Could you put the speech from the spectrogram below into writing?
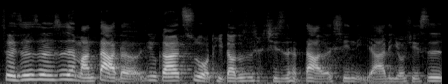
所以这真的是蛮大的，就刚才是我提到，就是其实很大的心理压力，尤其是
